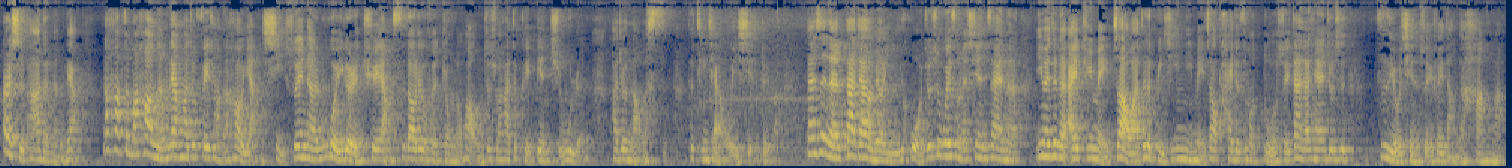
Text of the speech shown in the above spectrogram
二十趴的能量。那它这么耗能量，它就非常的耗氧气。所以呢，如果一个人缺氧四到六分钟的话，我们就说他就可以变植物人，他就脑死。这听起来很危险，对吧？但是呢，大家有没有疑惑？就是为什么现在呢？因为这个 I G 美照啊，这个比基尼美照拍的这么多，所以大家现在就是自由潜水非常的夯嘛。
